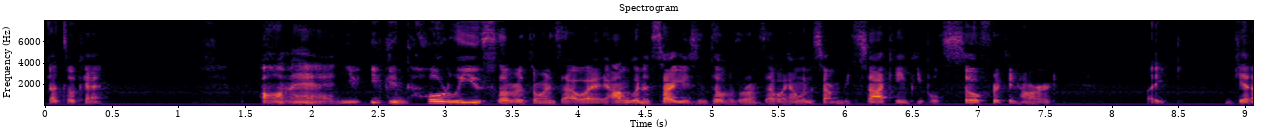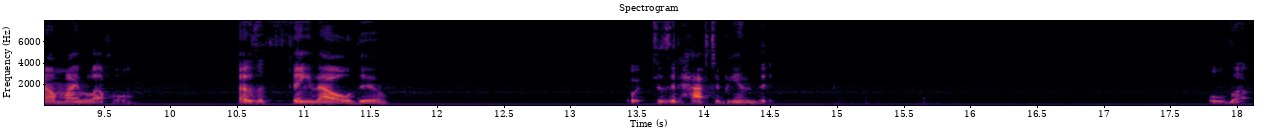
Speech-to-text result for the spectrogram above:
That's okay. Oh man, you, you can totally use Silver Thorns that way. I'm gonna start using Silver Thorns that way. I'm gonna start stocking people so freaking hard. Like, get on my level. That is a thing that will do. Wait, does it have to be in the... Hold up.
